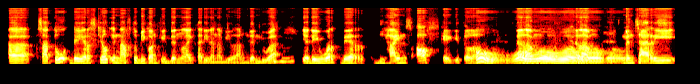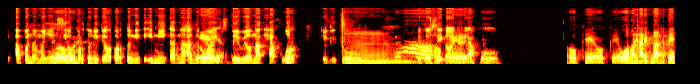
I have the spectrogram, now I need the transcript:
uh, satu they are skilled enough to be confident like tadi Nana bilang dan dua Mhm. ya they work their behinds off kayak gitu loh Oh, wow, Dalam- wow, wow, dalam wow, wow. mencari apa namanya si Wow. opportunity opportunity ini karena otherwise they will not have work kayak gitu Hmm. Wow. itu sih kalau Oke, dari oke. aku Oke oke, wah menarik banget ya.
